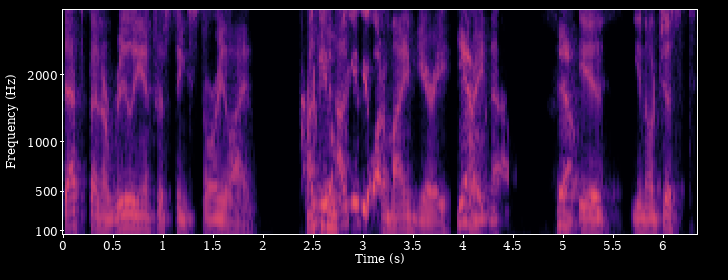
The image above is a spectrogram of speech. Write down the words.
that's been a really interesting storyline. I'll give I'll give you one of mine, Gary, yeah. right now. Yeah, is you know just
